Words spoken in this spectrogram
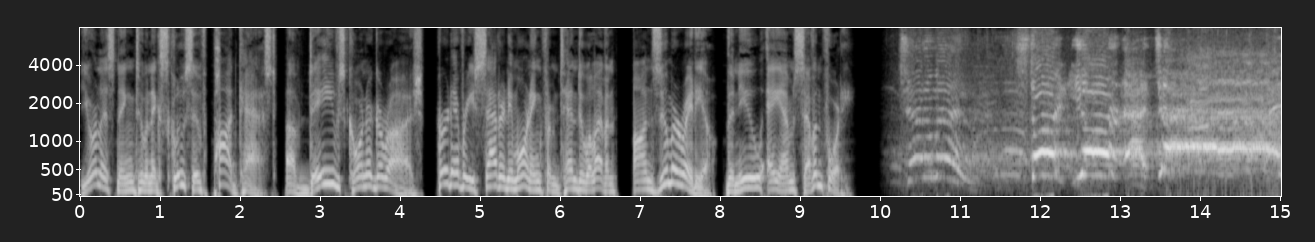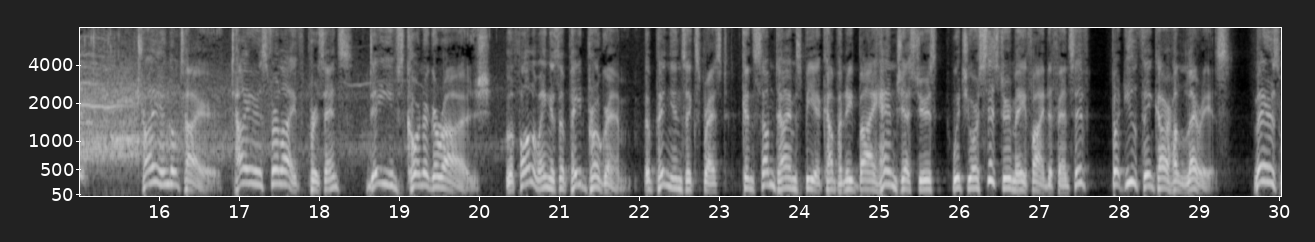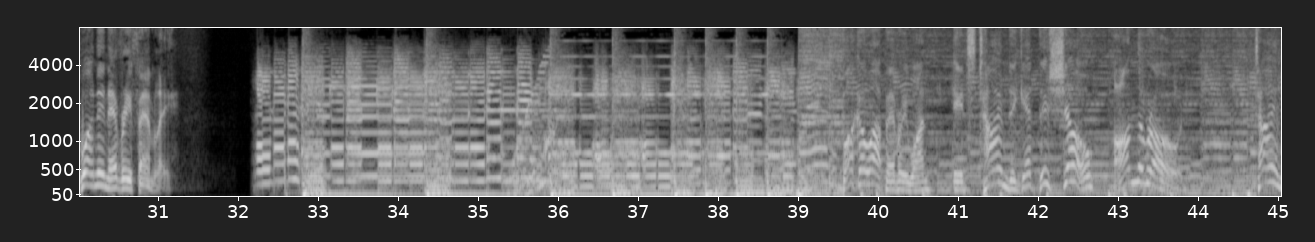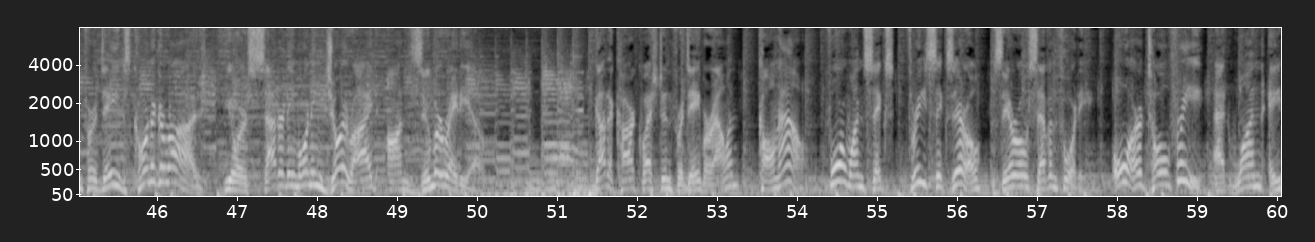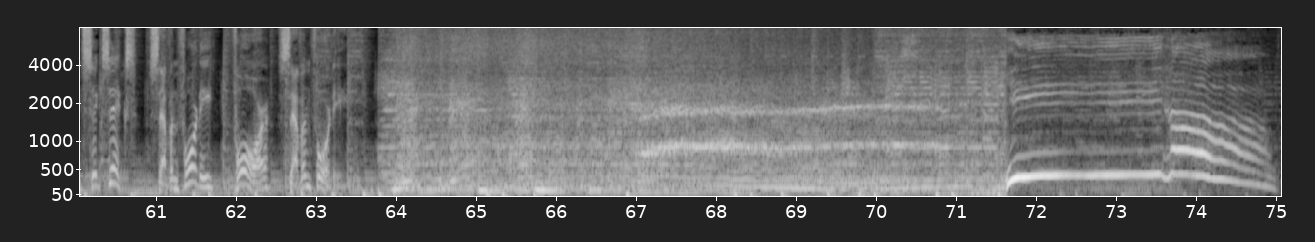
You're listening to an exclusive podcast of Dave's Corner Garage, heard every Saturday morning from 10 to 11 on Zoomer Radio, the new AM 740. Gentlemen, start your engine! Triangle Tire, Tires for Life presents Dave's Corner Garage. The following is a paid program. Opinions expressed can sometimes be accompanied by hand gestures which your sister may find offensive, but you think are hilarious. There's one in every family. Buckle up, everyone. It's time to get this show on the road. Time for Dave's Corner Garage, your Saturday morning joyride on Zoomer Radio. Got a car question for Dave or Alan? Call now 416 360 0740 or toll free at 1 866 740 4740. Yeehaw!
